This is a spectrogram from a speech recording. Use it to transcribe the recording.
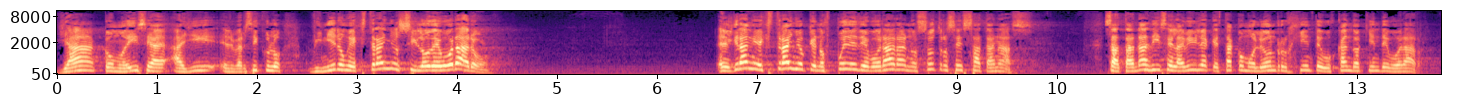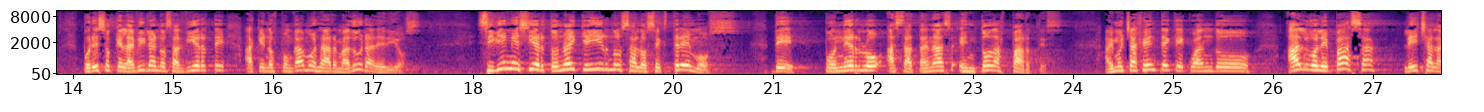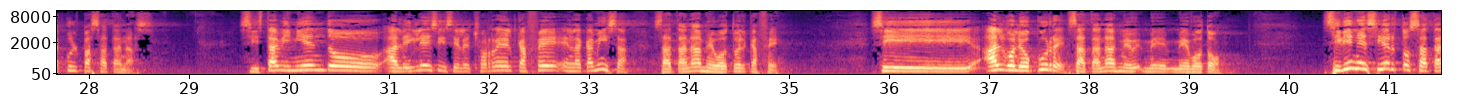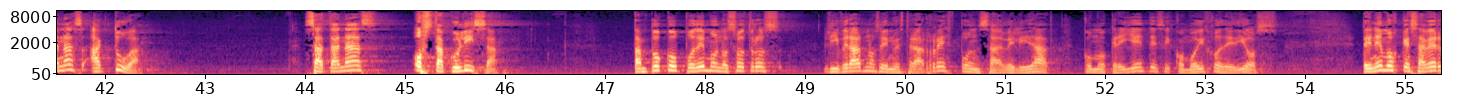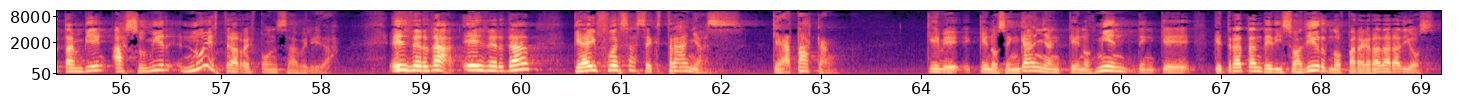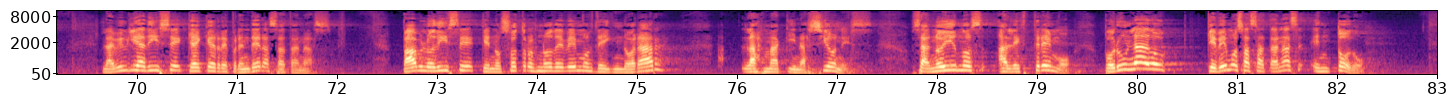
Ya, como dice allí el versículo, vinieron extraños y lo devoraron. El gran extraño que nos puede devorar a nosotros es Satanás. Satanás dice la Biblia que está como león rugiente buscando a quien devorar. Por eso que la Biblia nos advierte a que nos pongamos la armadura de Dios. Si bien es cierto, no hay que irnos a los extremos de ponerlo a Satanás en todas partes. Hay mucha gente que cuando algo le pasa, le echa la culpa a Satanás. Si está viniendo a la iglesia y se le chorrea el café en la camisa, Satanás me botó el café. Si algo le ocurre, Satanás me, me, votó. Si bien es cierto, Satanás actúa, Satanás obstaculiza, tampoco podemos nosotros librarnos de nuestra responsabilidad como creyentes y como hijos de Dios. Tenemos que saber también asumir nuestra responsabilidad. Es verdad, es verdad que hay fuerzas extrañas que atacan, que, nos engañan, que nos mienten, que, que tratan de disuadirnos para agradar a Dios. La Biblia dice que hay que reprender a Satanás. Pablo dice que nosotros no debemos de ignorar las maquinaciones, o sea, no irnos al extremo. Por un lado, que vemos a Satanás en todo,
